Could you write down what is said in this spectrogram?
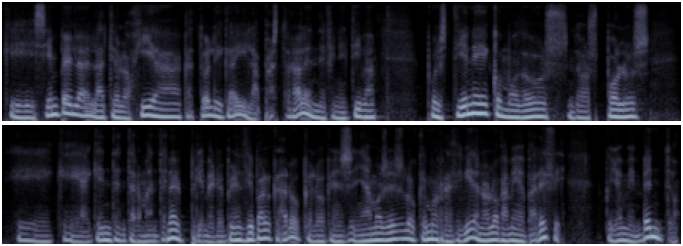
que siempre la, teología católica y la pastoral, en definitiva, pues tiene como dos, dos polos eh, que hay que intentar mantener. Primero y principal, claro, que lo que enseñamos es lo que hemos recibido, no lo que a mí me parece, lo que yo me invento,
